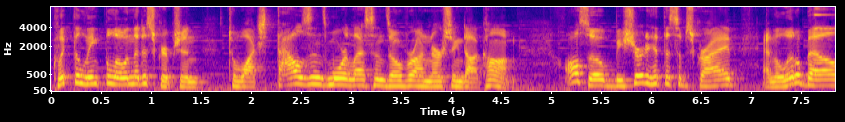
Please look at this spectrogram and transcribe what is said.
Click the link below in the description to watch thousands more lessons over on nursing.com. Also, be sure to hit the subscribe and the little bell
